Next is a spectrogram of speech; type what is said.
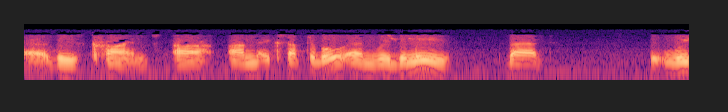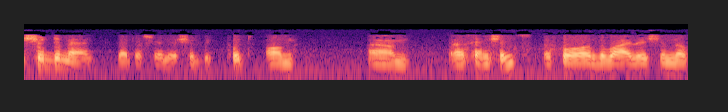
uh, these crimes are unacceptable, and we believe that we should demand that Australia should be put on um, uh, sanctions for the violation of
